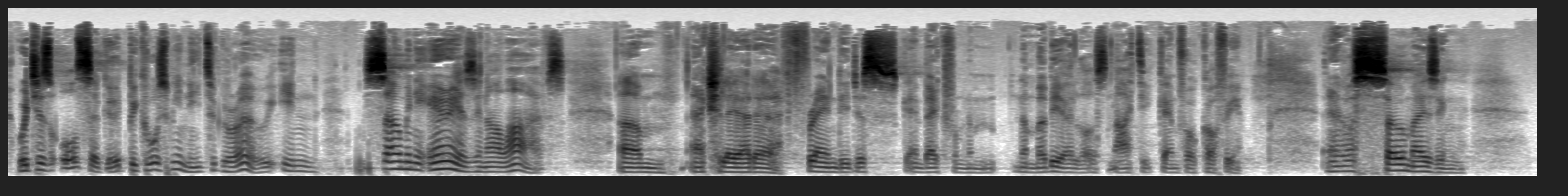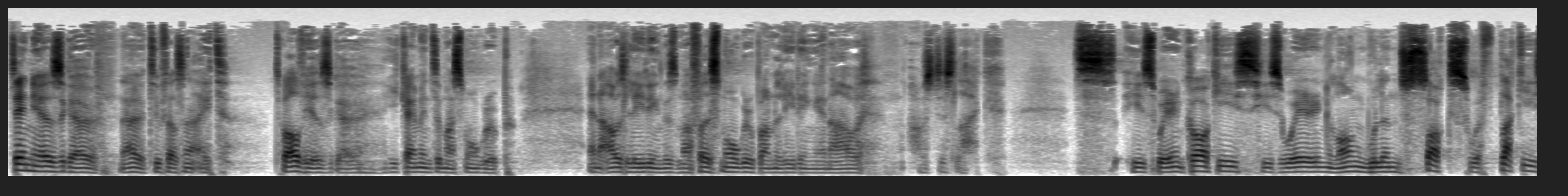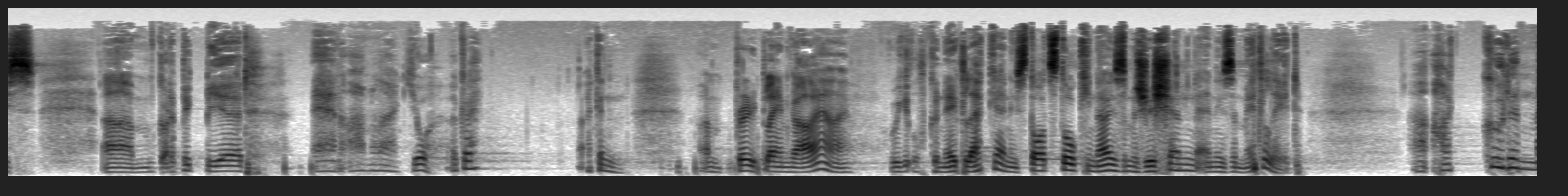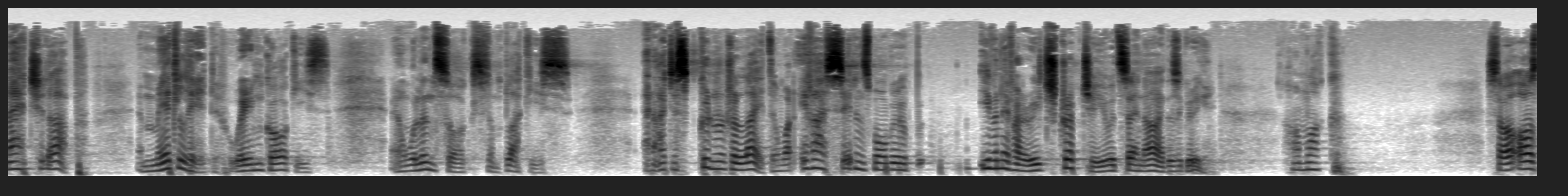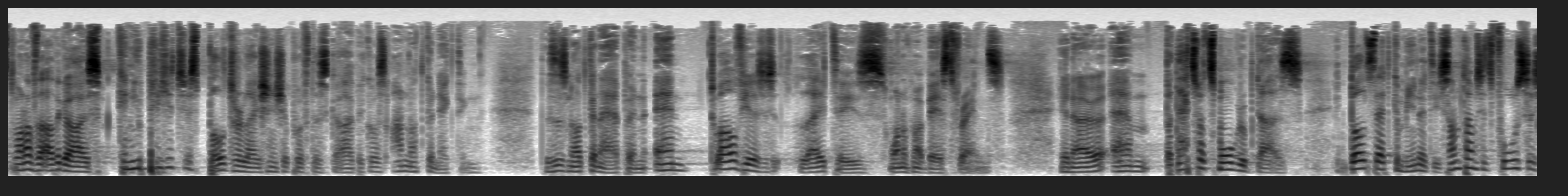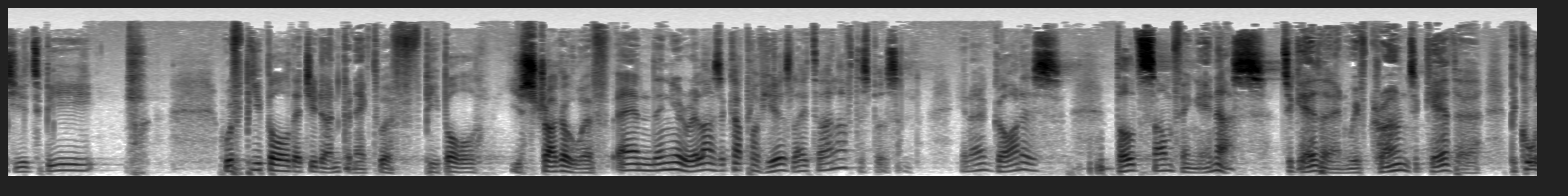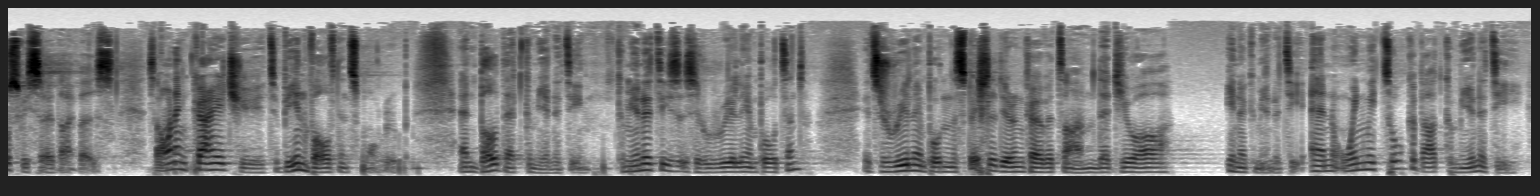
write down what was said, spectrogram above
which is also good because we need to grow in so many areas in our lives. Um, actually, I had a friend, he just came back from Namibia last night. He came for coffee. And it was so amazing. 10 years ago, no, 2008, 12 years ago, he came into my small group. And I was leading, this is my first small group I'm leading, and I was, I was just like, he's wearing khakis, he's wearing long woolen socks with plakkies, um, got a big beard, and I'm like, yo, okay, I can, I'm a pretty plain guy. I, we'll connect like, and he starts talking, Now he's a magician and he's a metalhead. I couldn't match it up. A metalhead wearing khakis and woolen socks and plakkies. And I just couldn't relate. And whatever I said in small group, even if I read scripture, he would say, No, I disagree. I'm like, so I asked one of the other guys, Can you please just build a relationship with this guy because I'm not connecting? This is not going to happen. And 12 years later, he's one of my best friends. You know, um, but that's what small group does. It builds that community. Sometimes it forces you to be with people that you don't connect with, people you struggle with, and then you realize a couple of years later, I love this person. You know, God has built something in us together, and we've grown together because we're so diverse. So I want to encourage you to be involved in small group and build that community. Communities is really important. It's really important, especially during COVID time, that you are in a community. And when we talk about community,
